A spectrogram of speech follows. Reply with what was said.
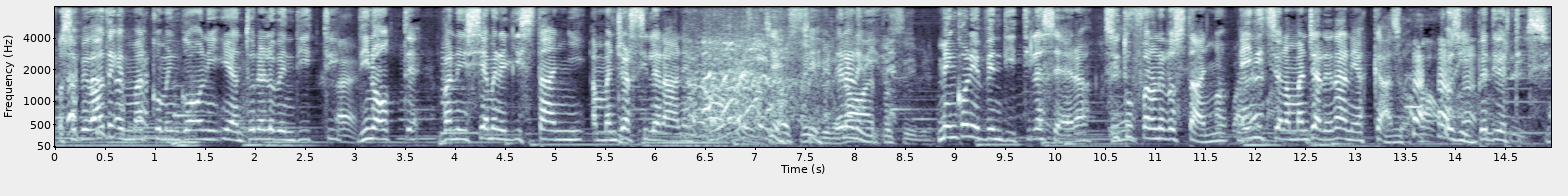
Lo sapevate che Marco Mengoni e Antonello Venditti di notte vanno insieme negli stagni a mangiarsi le rane? è Sì, impossibile, sì, le rane no, è vive. impossibile. Mengoni e Venditti la sera si tuffano nello stagno e iniziano a mangiare rane a caso, così per divertirsi.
